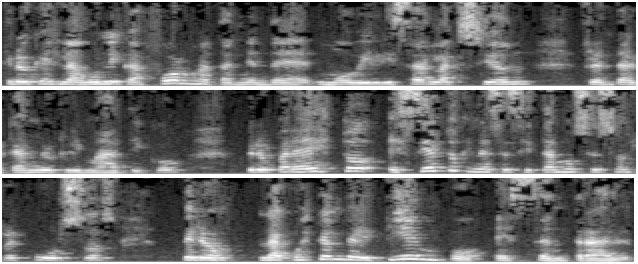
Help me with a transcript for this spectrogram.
creo que es la única forma también de movilizar la acción frente al cambio climático. Pero para esto es cierto que necesitamos esos recursos, pero la cuestión del tiempo es central.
